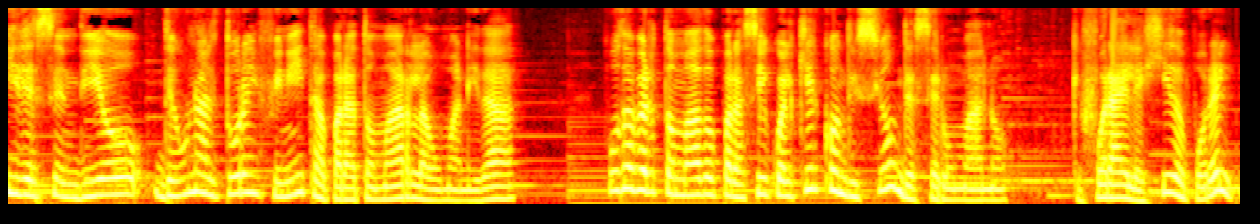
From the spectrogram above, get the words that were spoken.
y descendió de una altura infinita para tomar la humanidad, pudo haber tomado para sí cualquier condición de ser humano que fuera elegido por él,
